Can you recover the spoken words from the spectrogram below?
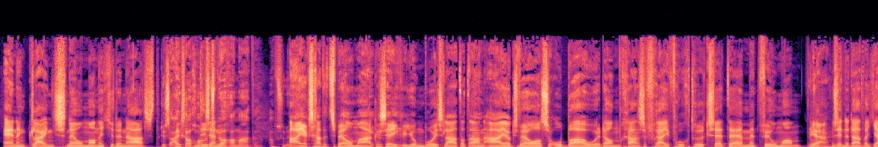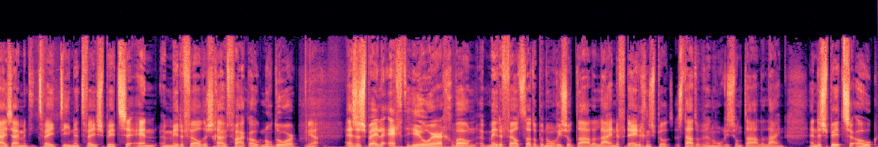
En een klein, snel mannetje ernaast. Dus Ajax zal gewoon Die het zijn- spel gaan maken. Absoluut. Ajax gaat het spel maken, zeker. Youngboys laat dat aan. Ajax wel, als ze opbouwen, dan gaan ze vrij vroeg druk zetten hè, met veel man. ja, Dus inderdaad wat jij zei met die twee tienen, twee spitsen en een middenvelder schuift vaak ook nog door. ja. En ze spelen echt heel erg gewoon. Het middenveld staat op een horizontale lijn. De verdediging speelt, staat op een horizontale lijn. En de spitsen ook.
